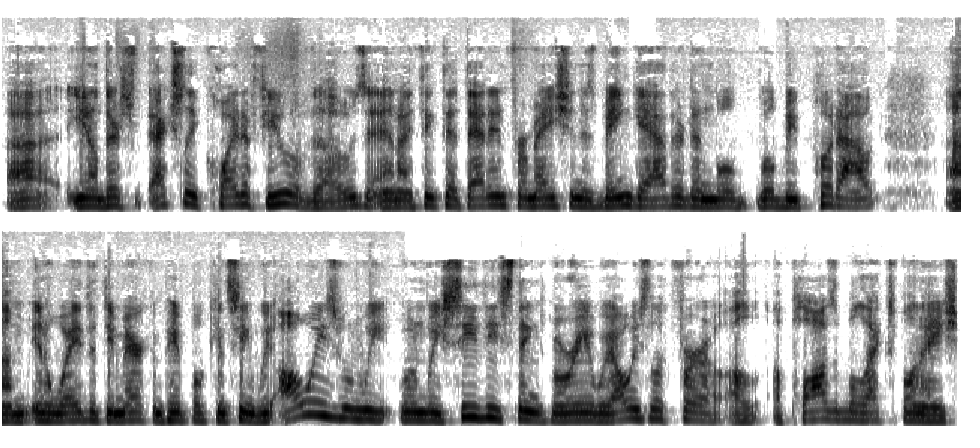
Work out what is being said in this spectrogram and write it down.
Uh, you know, there's actually quite a few of those, and I think that that information is being gathered and will will be put out um, in a way that the American people can see. We always, when we when we see these things, Maria, we always look for a, a plausible explanation.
